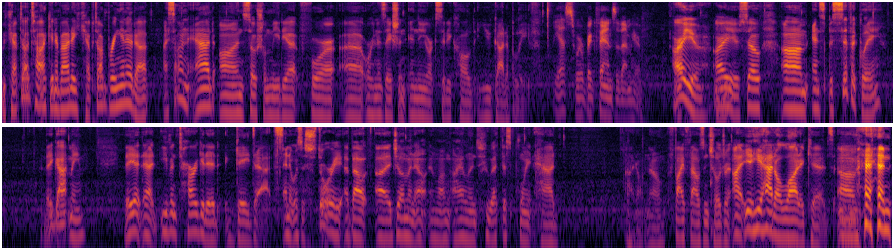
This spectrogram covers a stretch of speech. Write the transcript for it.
we kept on talking about it. He kept on bringing it up. I saw an ad on social media for an organization in New York City called You Gotta Believe. Yes, we're big fans of them here. Are you? Are mm-hmm. you? So, um, and specifically, they got me. They had, had, even targeted gay dads. And it was a story about a gentleman out in Long Island who, at this point, had, I don't know, 5,000 children. I, he had a lot of kids. Mm-hmm. Um, and,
